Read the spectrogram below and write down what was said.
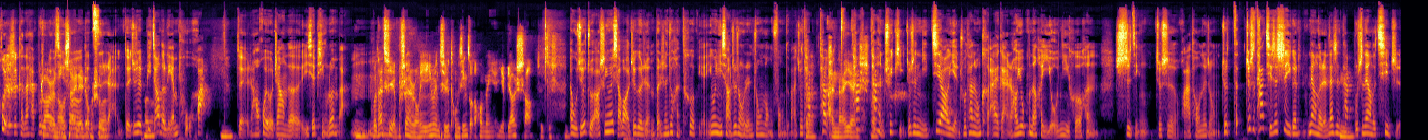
或者是可能还不如流星挠腮时候的那种自然，对，就是比较的脸谱化。嗯对，然后会有这样的一些评论吧，嗯，不过它其实也不是很容易，因为其实童星走到后面也也比较少，就其实哎，我觉得主要是因为小宝这个人本身就很特别，因为你想这种人中龙凤，对吧？就他他很难演他他很 tricky，就是你既要演出他那种可爱感，然后又不能很油腻和很市井，就是滑头那种，就他就是他其实是一个那样的人，但是他嗯不是那样的气质。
